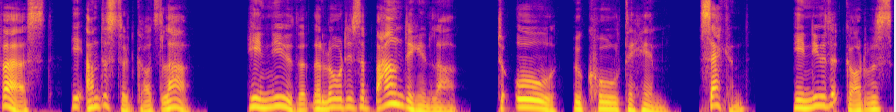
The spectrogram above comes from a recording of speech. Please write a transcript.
First, he understood God's love. He knew that the Lord is abounding in love to all who call to him. Second, he knew that God was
